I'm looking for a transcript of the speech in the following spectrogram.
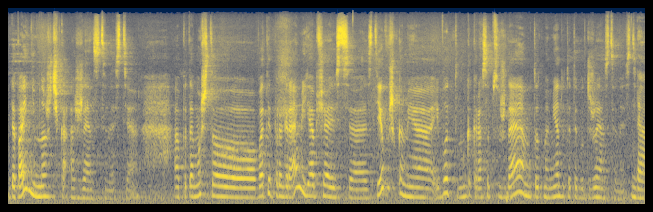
Давай немножечко о женственности, А, потому что в этой программе я общаюсь э, с девушками, и вот мы как раз обсуждаем тот момент вот этой вот женственности. Да.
